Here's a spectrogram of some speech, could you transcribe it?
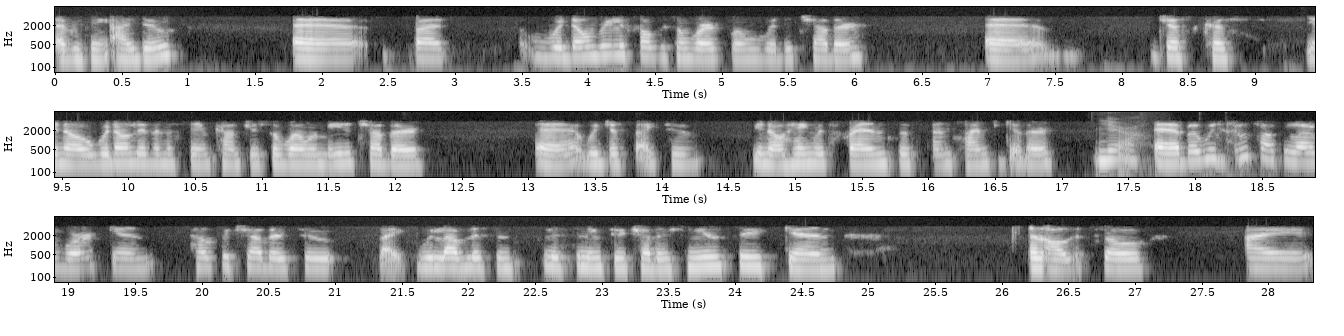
everything I do. Uh, but we don't really focus on work when we're with each other, uh, just because you know we don't live in the same country. So when we meet each other, uh, we just like to you know hang with friends and spend time together. Yeah Uh, but we do talk a lot of work and help each other to like we love listen listening to each other's music and and all that. So I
